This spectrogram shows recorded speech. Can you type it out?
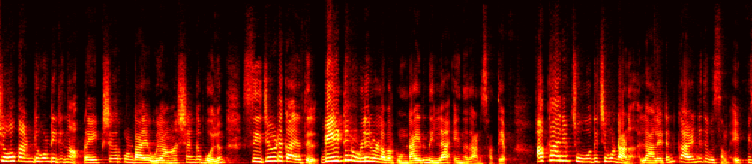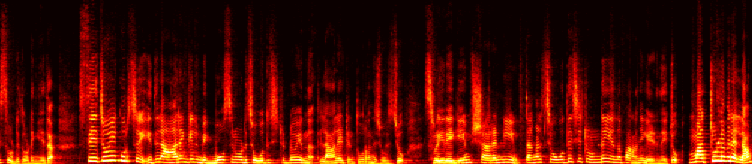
ഷോ കണ്ടുകൊണ്ടിരുന്ന പ്രേക്ഷകർക്കുണ്ടായ ഒരു ആശങ്ക പോലും സിജോയുടെ കാര്യത്തിൽ വീട്ടിനുള്ളിലുള്ളവർക്ക് ഉണ്ടായിരുന്നില്ല എന്നതാണ് സത്യം. അക്കാര്യം ചോദിച്ചുകൊണ്ടാണ് ലാലേട്ടൻ കഴിഞ്ഞ ദിവസം എപ്പിസോഡ് തുടങ്ങിയത്. സിജോയെ കുറിച്ച് ഇതിൽ ആരെങ്കിലും ബിഗ് ബോസിനോട് ചോദിച്ചിട്ടുണ്ടോ എന്ന് ലാലേട്ടൻ തുറന്നു ചോദിച്ചു. ശ്രീരേഖയും ശരണ്യയും തങ്ങൾ ചോദിച്ചിട്ടുണ്ട് എന്ന് പറഞ്ഞു എഴുന്നേറ്റു. മറ്റുള്ളവരെല്ലാം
